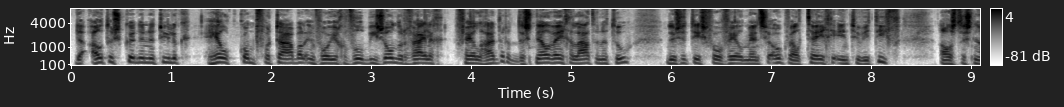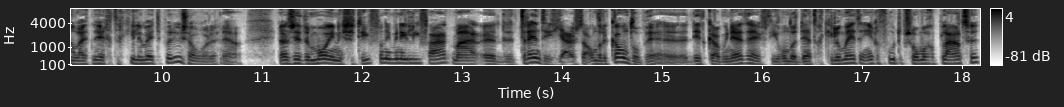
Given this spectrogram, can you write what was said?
de auto's kunnen natuurlijk heel comfortabel en voor je gevoel bijzonder veilig veel harder. De snelwegen laten het toe. Dus het is voor veel mensen ook wel tegenintuïtief... als de snelheid 90 km per uur zou worden. Ja, nou zit een mooi initiatief van die meneer Liefvaart... maar uh, de trend is juist de andere kant op. Hè. Uh, dit kabinet heeft die 130 kilometer ingevoerd op sommige plaatsen.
